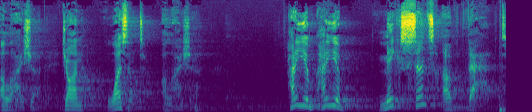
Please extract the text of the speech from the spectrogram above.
Elijah. John wasn't Elijah. How do you, how do you make sense of that?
